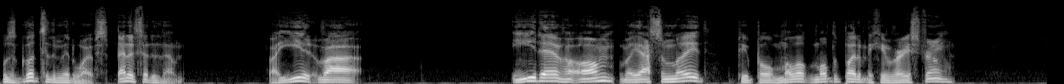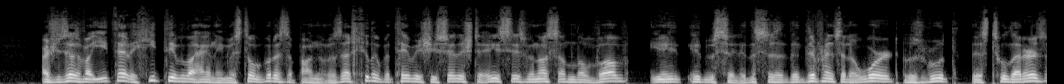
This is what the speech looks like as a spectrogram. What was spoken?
was good to the midwives, benefited them. People multiplied and became very strong. As she says, "Vayitev hitiv lahanim," is still good as upon them. This is the difference in a word whose root is two letters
